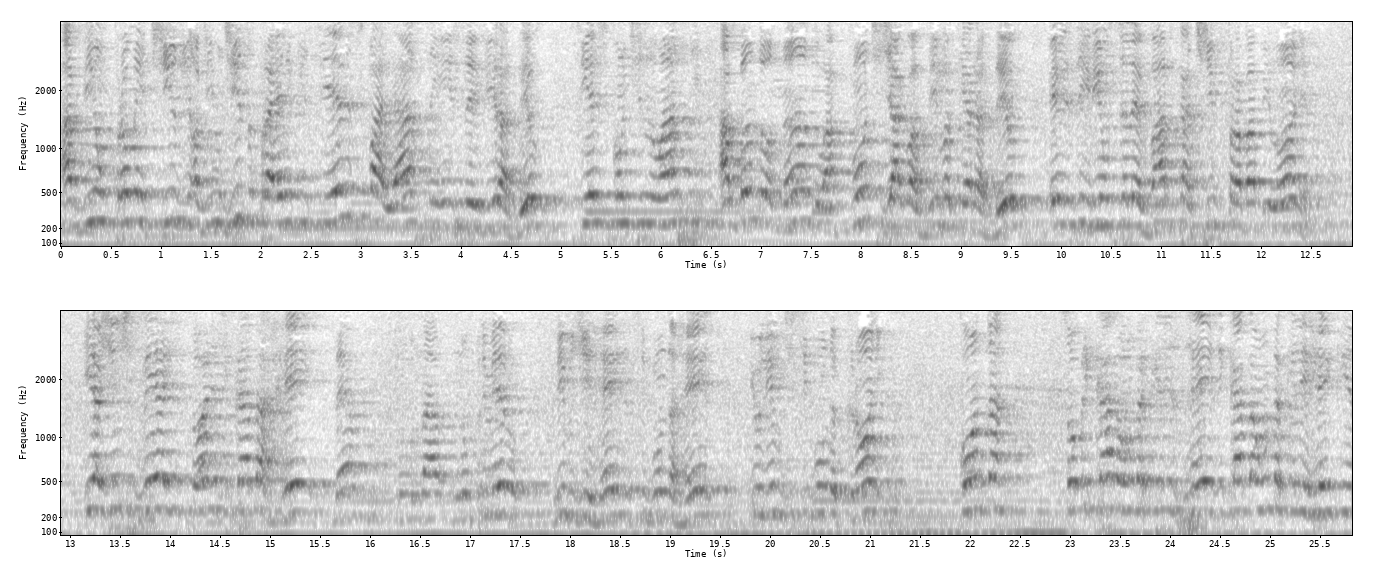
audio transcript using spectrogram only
haviam prometido, haviam dito para ele que se eles falhassem em servir a Deus, se eles continuassem abandonando a fonte de água viva que era Deus, eles iriam ser levados cativos para a Babilônia. E a gente vê a história de cada rei, né? no, primeiro livro de Reis e Segunda Reis, e o livro de Segunda Crônicas, conta sobre cada um daqueles reis, e cada um daquele rei que,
